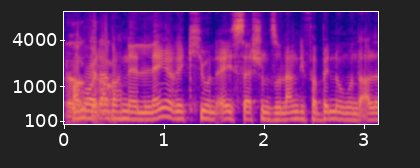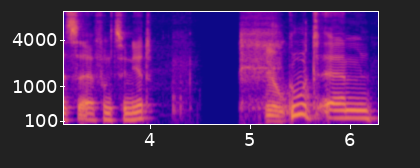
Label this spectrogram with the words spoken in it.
ja, haben genau. heute einfach eine längere QA-Session, solange die Verbindung und alles äh, funktioniert. Jo. Gut, ähm,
